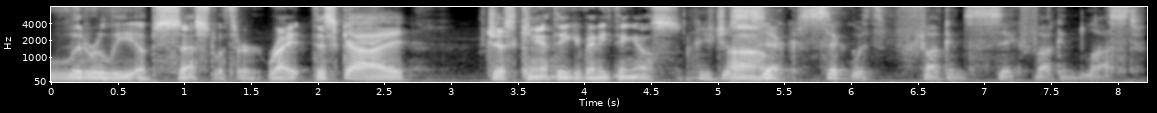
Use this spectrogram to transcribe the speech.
literally obsessed with her. Right? This guy just can't think of anything else. He's just Um, sick, sick with fucking sick fucking lust.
